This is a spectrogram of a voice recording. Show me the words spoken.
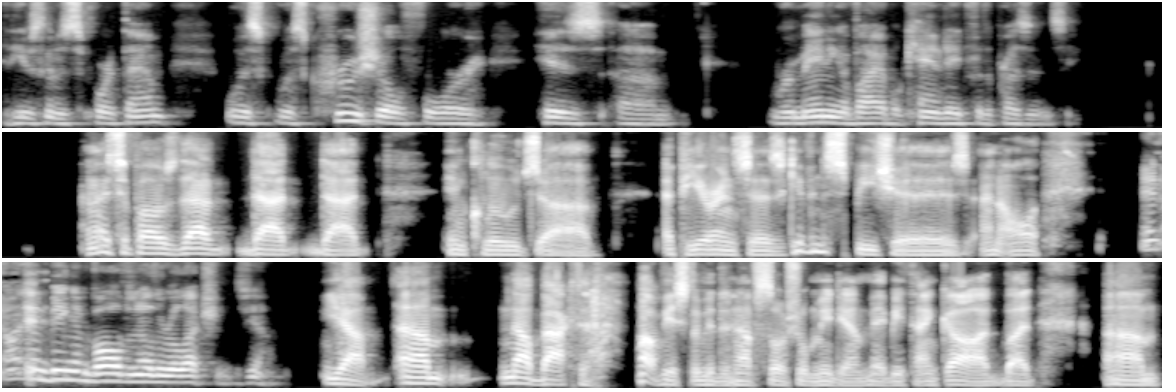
and he was going to support them was was crucial for his um, remaining a viable candidate for the presidency. And I suppose that that that includes uh, appearances, giving speeches, and all, and and being involved in other elections. Yeah. Yeah. Um, now back to obviously we didn't have social media, maybe thank God, but um,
